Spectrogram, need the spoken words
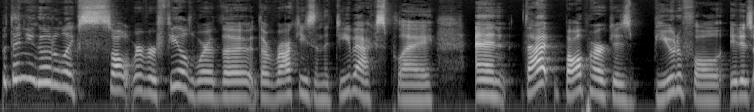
but then you go to like Salt River Field where the the Rockies and the D-backs play, and that ballpark is beautiful. It is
